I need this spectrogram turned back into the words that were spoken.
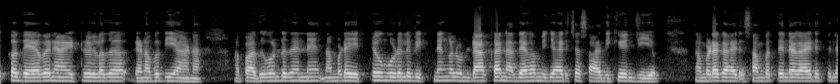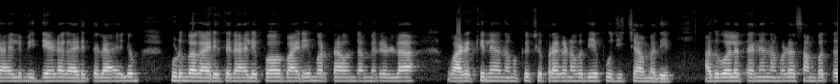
ഒക്കെ ദേവനായിട്ടുള്ളത് ഗണപതിയാണ്. അപ്പോൾ അതുകൊണ്ട് തന്നെ നമ്മുടെ ഏറ്റവും കൂടുതൽ വിഘ്നങ്ങൾ ഉണ്ടാക്കാൻ അദ്ദേഹം വിചാരിച്ചാൽ സാധിക്കുകയും ചെയ്യും. നമ്മുടെ കാര്യ സമ്പത്തിന്റെ കാര്യത്തിലായാലും വിദ്യയുടെ കാര്യത്തിലായാലും കുടുംബകാര്യത്തിലായാലും ഇപ്പോൾ ഭാര്യയും ഭർത്താവും തമ്മിലുള്ള വഴക്കിന് നമുക്ക് ക്ഷിപ്രഗണപതിയെ പൂജിച്ചാൽ മതി. അതുപോലെ തന്നെ നമ്മുടെ സമ്പത്ത്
